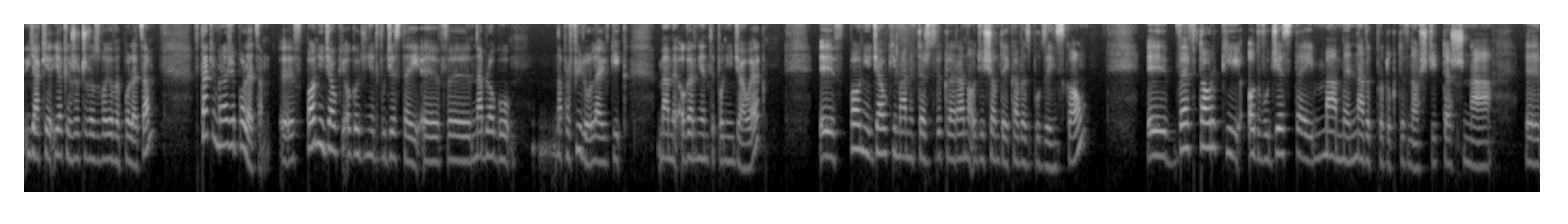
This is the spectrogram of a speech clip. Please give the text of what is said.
jakie, jakie rzeczy rozwojowe polecam. W takim razie polecam. Y, W poniedziałki o godzinie 20 y, w, na blogu, na profilu Live Geek mamy ogarnięty poniedziałek. W poniedziałki mamy też zwykle rano o 10 kawę z budzyńską. Y, We wtorki o 20 mamy nawyk produktywności też na, y,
